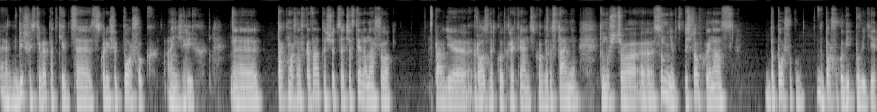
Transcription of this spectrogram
В більшості випадків це скоріше пошук, аніж гріх. Так можна сказати, що це частина нашого справді розвитку от християнського зростання, тому що сумнів підштовхує нас до пошуку, до пошуку відповіді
